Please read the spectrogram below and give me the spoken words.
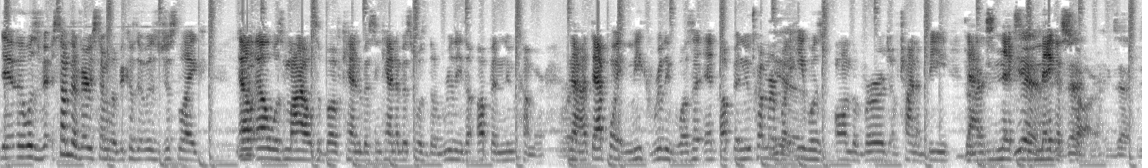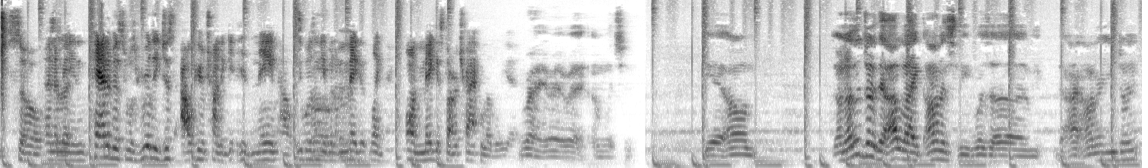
it, it was ve- something very similar because it was just like LL was miles above Canibus, and Canibus was the really the up and newcomer. Right. Now at that point, Meek really wasn't an up and newcomer, but he was on the verge of trying to be the that next, yeah, mega exactly, star. Exactly. So, and So I that- mean, Canibus was really just out here trying to get his name out. He wasn't Oh, even a mega like on megastar track level yet. Right, right, right. I'm with you. Yeah. Um. Another joint that I liked, honestly, was um the I Honor You joint.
